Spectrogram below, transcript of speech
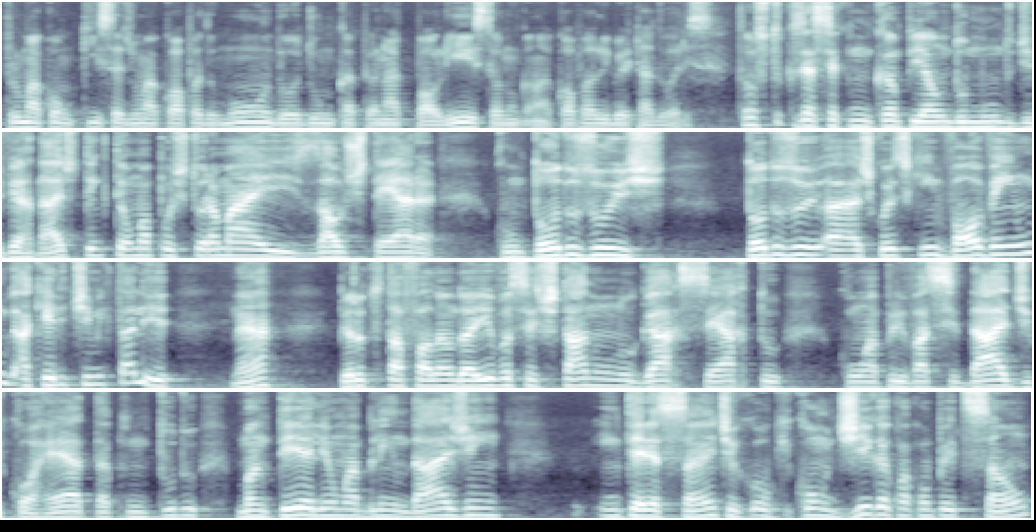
para uma conquista de uma Copa do Mundo, ou de um Campeonato Paulista, ou uma Copa Libertadores. Então, se tu quiser ser um campeão do mundo de verdade, tu tem que ter uma postura mais austera, com todos os. Todas as coisas que envolvem um- aquele time que tá ali, né? Pelo que tu tá falando aí, você está num lugar certo, com a privacidade correta, com tudo. Manter ali uma blindagem interessante, ou que condiga com a competição,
